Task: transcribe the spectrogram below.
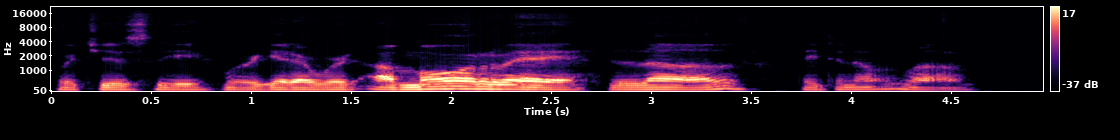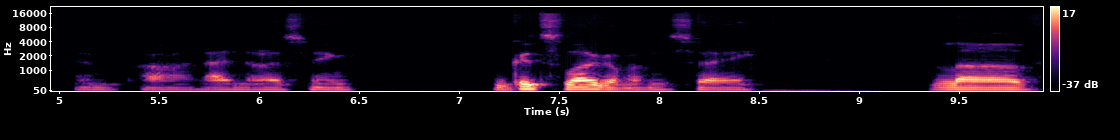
which is the where we get our word amore, love. They denote love, and uh, I'm noticing a good slug of them say love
